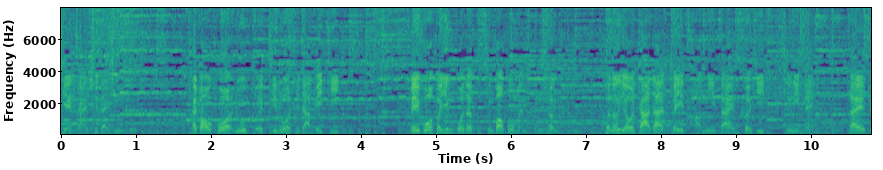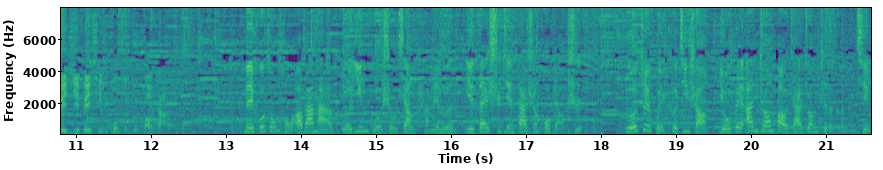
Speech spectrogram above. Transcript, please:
显然是在庆祝。还包括如何击落这架飞机。美国和英国的情报部门曾称，可能有炸弹被藏匿在客机行李内，在飞机飞行过程中爆炸。美国总统奥巴马和英国首相卡梅伦也在事件发生后表示，俄坠毁客机上有被安装爆炸装置的可能性。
